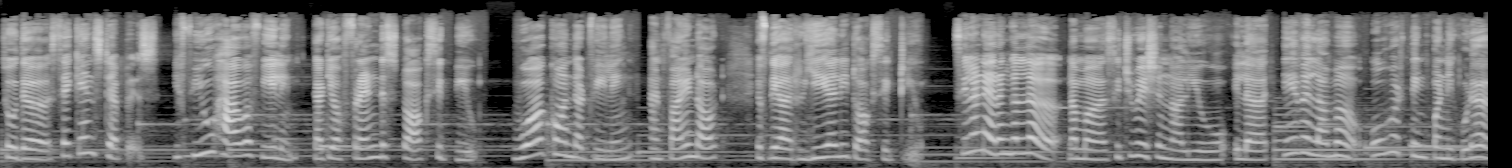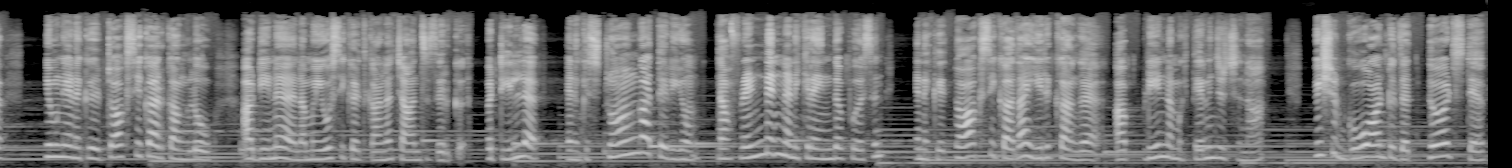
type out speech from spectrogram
So the second step is if you have a feeling that your friend is toxic to you work on that feeling and find out if they are really toxic to you சில நேரங்களில் நம்ம சுச்சுவேஷன்னாலேயோ இல்லை தேவையில்லாமல் ஓவர் திங்க் பண்ணி கூட இவங்க எனக்கு டாக்ஸிக்காக இருக்காங்களோ அப்படின்னு நம்ம யோசிக்கிறதுக்கான சான்சஸ் இருக்குது பட் இல்லை எனக்கு ஸ்ட்ராங்காக தெரியும். நான் ஃப்ரெண்டுன்னு நினைக்கிற இந்த பர்சன் எனக்கு டாக்ஸிக்காக தான் இருக்காங்க அப்படின்னு நமக்கு தெரிஞ்சிருச்சுன்னா we should go on to the third step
